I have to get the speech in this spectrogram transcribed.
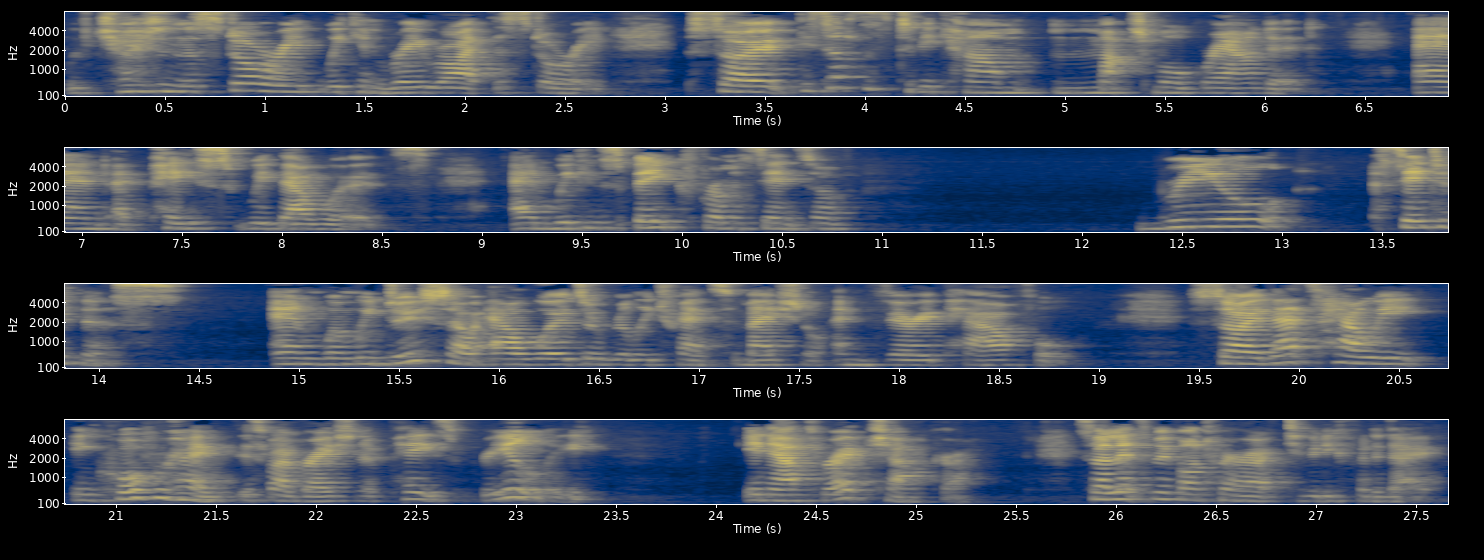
we've chosen the story, we can rewrite the story. So, this helps us to become much more grounded and at peace with our words. And we can speak from a sense of real centeredness. And when we do so, our words are really transformational and very powerful. So that's how we incorporate this vibration of peace, really, in our throat chakra. So let's move on to our activity for today.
